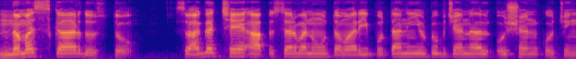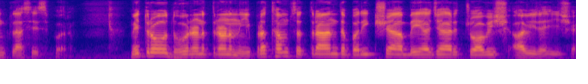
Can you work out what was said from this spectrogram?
નમસ્કાર દોસ્તો. સ્વાગત છે આપ સર્વનું તમારી પોતાની YouTube channel Ocean coaching classes પર. મિત્રો, ધોરણ ત્રણની પ્રથમ સત્રાંત પરીક્ષા બે હજાર ચોવીસ આવી રહી છે.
